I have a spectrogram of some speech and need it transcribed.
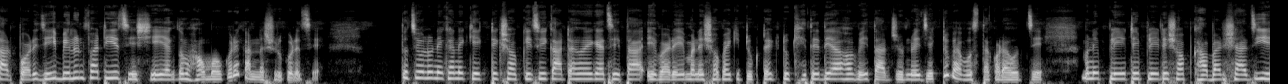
তারপরে যেই বেলুন ফাটিয়েছে, সেই একদম হাউমাউ করে কান্না শুরু করেছে। তো চলুন এখানে কেক টেক সব কিছুই কাটা হয়ে গেছে। তা এবারে মানে সবাইকে টুকটাক একটু খেতে দেওয়া হবে। তার জন্য এই যে একটু ব্যবস্থা করা হচ্ছে। মানে প্লেটে প্লেটে সব খাবার সাজিয়ে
